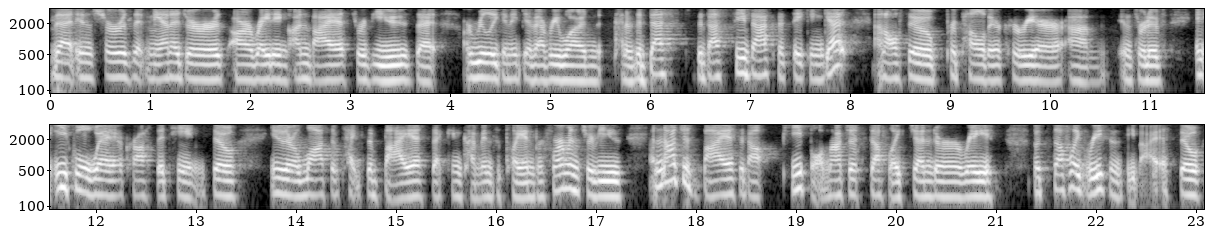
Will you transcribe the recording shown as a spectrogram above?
that ensures that managers are writing unbiased reviews that are really going to give everyone kind of the best the best feedback that they can get and also propel their career um, in sort of an equal way across the team. So you know there are lots of types of bias that can come into play in performance reviews and not just bias about people not just stuff like gender or race but stuff like recency bias. So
